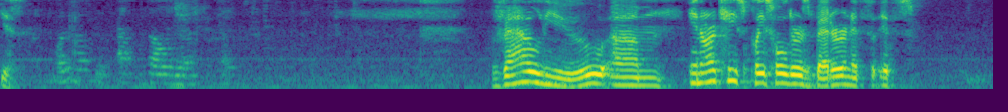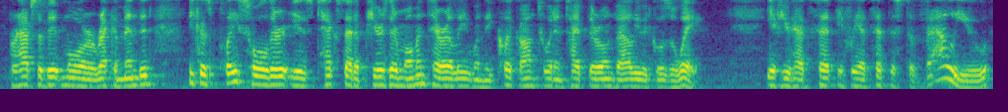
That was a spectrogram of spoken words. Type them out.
Yes? What about the value Value, um, in our case, placeholder is better, and it's it's perhaps a bit more recommended because placeholder is text that appears there momentarily. When they click onto it and type their own value, it goes away. If you had set if we had set this to value,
